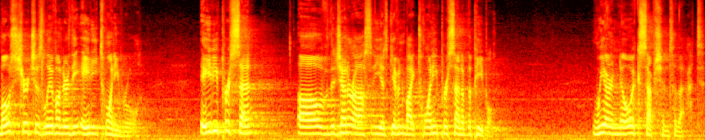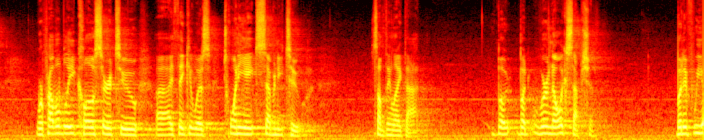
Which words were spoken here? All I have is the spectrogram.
most churches live under the 80 20 rule. 80% of the generosity is given by 20% of the people. We are no exception to that. We're probably closer to, uh, I think it was 2872, something like that. But, but we're no exception. But if we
